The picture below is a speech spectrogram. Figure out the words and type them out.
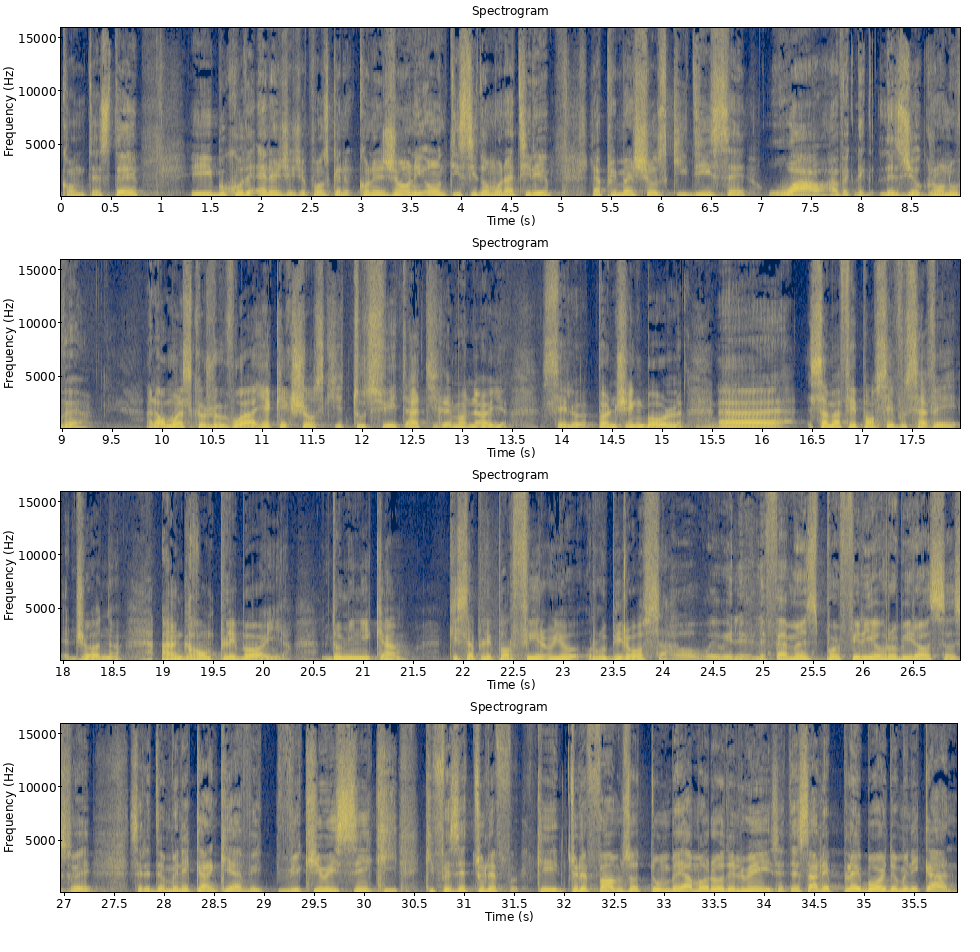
contester, et beaucoup d'énergie. Je pense que quand les gens y ont ici dans mon atelier, la première chose qu'ils disent, c'est « wow » avec les, les yeux grands ouverts. Alors moi, ce que je vois, il y a quelque chose qui est tout de suite a attiré mon œil, c'est le punching ball. Euh, ça m'a fait penser, vous savez, John, à un grand playboy dominicain qui s'appelait Porfirio Rubirosa. Oh oui, oui, le, le fameux Porfirio Rubirosa, oui. C'est le Dominicain qui a vé- vécu ici, qui, qui faisait tous les, qui, toutes les femmes sont tombées amoureuses de lui. C'était ça, les playboys dominicains.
